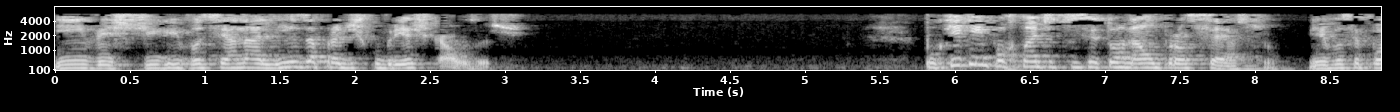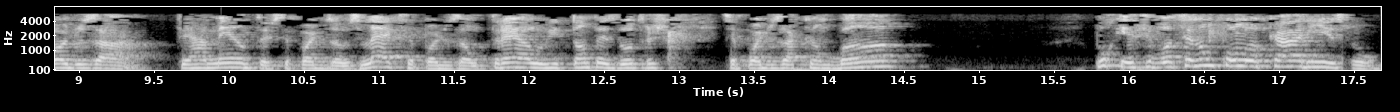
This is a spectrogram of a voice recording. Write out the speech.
e investiga e você analisa para descobrir as causas. Por que, que, é importante isso se tornar um processo? E aí você pode usar ferramentas, você pode usar o Slack, você pode usar o Trello e tantas outras, você pode usar Kanban. Porque se você não colocar isso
